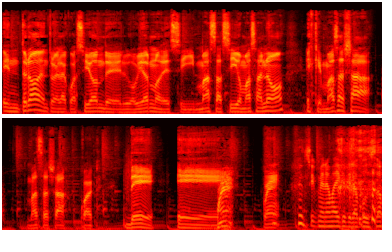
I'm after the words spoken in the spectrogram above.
entró dentro de la ecuación del gobierno de si más así o más a no, es que más allá, más allá, de... eh, sí, menos mal que te lo puso.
